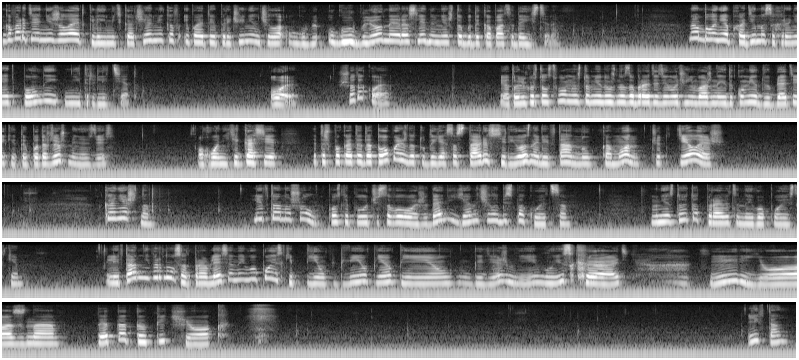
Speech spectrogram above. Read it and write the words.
Гвардия не желает клеймить кочевников и по этой причине начала углубленное расследование, чтобы докопаться до истины. Нам было необходимо сохранять полный нейтралитет. Ой, что такое? Я только что вспомнил, что мне нужно забрать один очень важный документ в библиотеке. Ты подождешь меня здесь? Ого, нифига себе. Это ж пока ты дотопаешь до туда, я состарюсь, серьезно, Лейфтан. Ну, come on, что ты делаешь? Конечно. Лейфтан ушел. После получасового ожидания я начала беспокоиться. Мне стоит отправиться на его поиски. Лифтан не вернулся, отправляйся на его поиски. Пиу, пиу, пиу, пиу. Где же мне его искать? Серьезно. Это тупичок. Лифтан.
